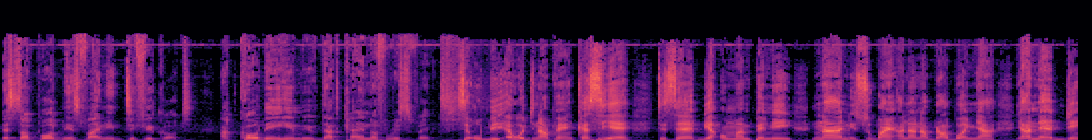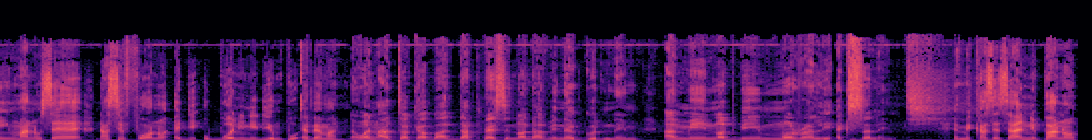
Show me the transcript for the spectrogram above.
the subordinates find it difficult according him with that kind of respect. sɛ obi wɔ gyinapɛn kɛseɛ te sɛ bia ɔmampanin na ne suban anaa n'abrabɔ nyɛ a yɛ na ɛden ma no sɛ n'asefoɔ no de obuo ne nidie mpo ɛbɛma no Now, when I talk about that person not having a good name, I mean not being morally excellent. meka sɛ saa nnipa no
